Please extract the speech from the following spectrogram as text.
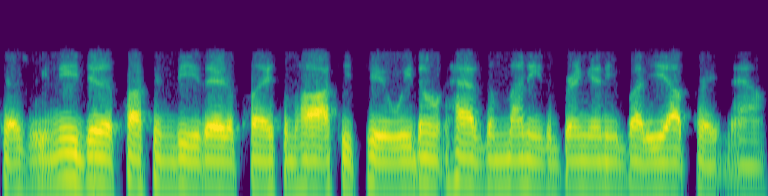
because we need you to fucking be there to play some hockey too. We don't have the money to bring anybody up right now.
